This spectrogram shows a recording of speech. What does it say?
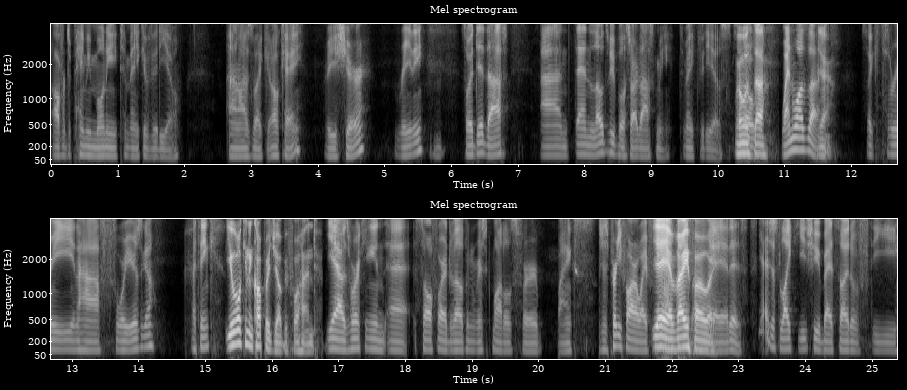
offered to pay me money to make a video, and I was like, okay, are you sure? Really? Mhm. So I did that, and then loads of people started asking me to make videos. When was that? When was that? Yeah. It's like three and a half, four years ago, I think. You were working in a corporate job beforehand. Yeah, I was working in uh, software developing risk models for banks, which is pretty far away from. Yeah, yeah, very far away. Yeah, yeah, it is. Yeah, I just liked YouTube outside of the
